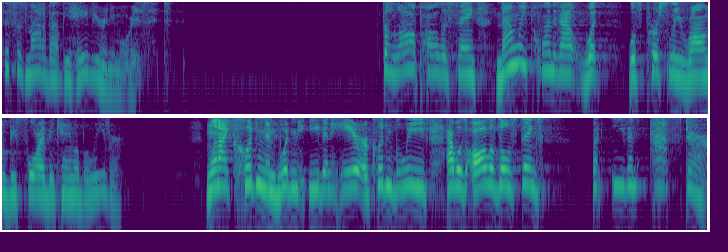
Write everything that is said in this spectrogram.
This is not about behavior anymore, is it? The law, Paul is saying, not only pointed out what was personally wrong before I became a believer. When I couldn't and wouldn't even hear or couldn't believe, I was all of those things. But even after,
